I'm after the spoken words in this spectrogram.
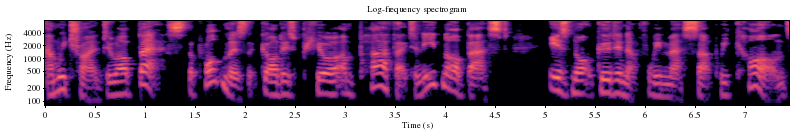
and we try and do our best. The problem is that God is pure and perfect, and even our best is not good enough. We mess up. We can't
